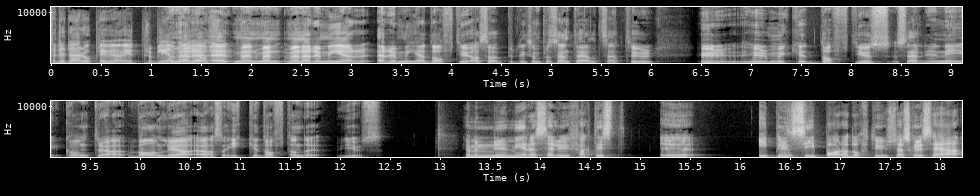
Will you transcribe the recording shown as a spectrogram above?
För det där upplever jag är ett problem Men är, det, är, men, men, men är det mer, är det mer doftljus, alltså liksom procentuellt sett, hur, hur, hur mycket doftljus säljer ni kontra vanliga, alltså icke-doftande ljus? Ja, men numera säljer vi faktiskt eh, i princip bara doftljus. Jag skulle säga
